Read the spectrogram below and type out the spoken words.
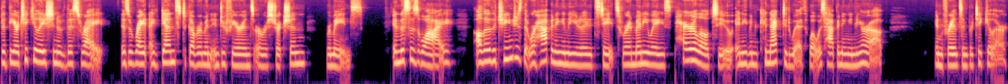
that the articulation of this right is a right against government interference or restriction remains. And this is why, although the changes that were happening in the United States were in many ways parallel to and even connected with what was happening in Europe, in France in particular,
